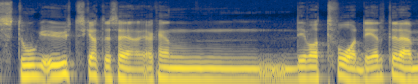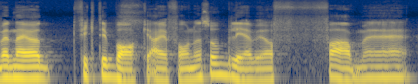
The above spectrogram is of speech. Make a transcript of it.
stod ut skal jeg ikke si. Jag kan, det var i det men når jeg fikk tilbake iPhonen så ble jag fan med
